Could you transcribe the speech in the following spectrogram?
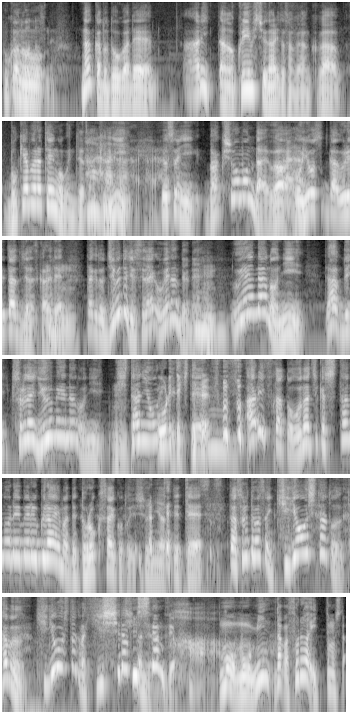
僕あのねなんかの動画で有あのクリームシチューの有田さんがなんかがボキャブラ天国に出た時に要するに爆笑問題はいはいは様子が売れたじゃないですかあれで、うん。だけど自分たちの世代が上なんだよね、ん。上なのにあでそれなりに有名なのにうん。下に降りてきて,、降りてきて。有田と同じか下のレベルぐらいまで泥臭いことを一緒にやってて だからそれでまさに起業した後多分起業したから必死だったんじゃない？ですよ。はあ。もうもうみんだからそれは言ってました。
